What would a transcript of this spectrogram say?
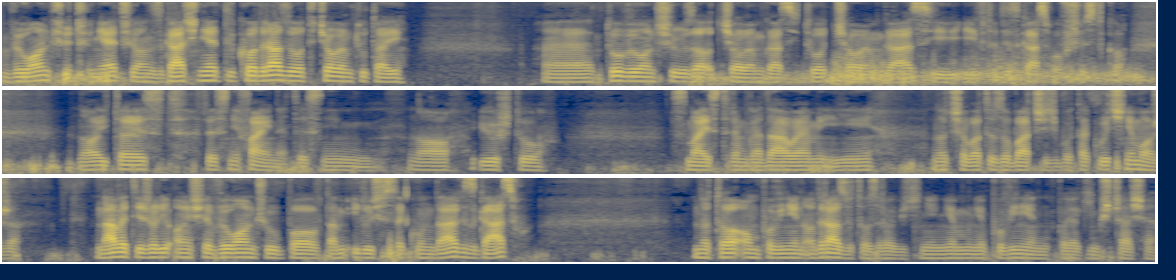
wyłączy, czy nie, czy on zgaśnie, tylko od razu odciąłem tutaj. E, tu wyłączył, za odciąłem gaz i tu odciąłem gaz i, i wtedy zgasło wszystko. No i to jest, to jest niefajne. To jest, no już tu z majstrem gadałem i no trzeba to zobaczyć, bo tak być nie może. Nawet jeżeli on się wyłączył po tam iluś sekundach, zgasł, no to on powinien od razu to zrobić. Nie, nie, nie powinien po jakimś czasie.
